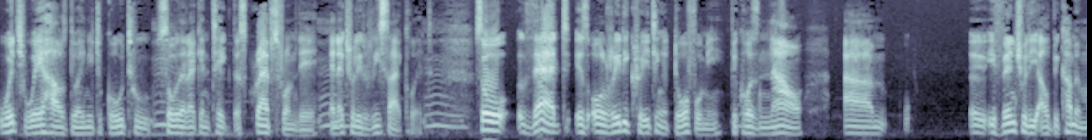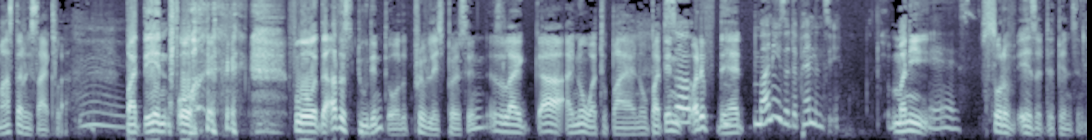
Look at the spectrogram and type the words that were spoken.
Which warehouse do I need to go to so that I can take the scraps from there and actually recycle it? So that is already creating a door for me because now, um, eventually I'll become a master recycler. But then for, for the other student or the privileged person, it's like, ah, I know what to buy, I know. But then So- what if they had Money is a dependency money Yes. sort of is a dependency,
